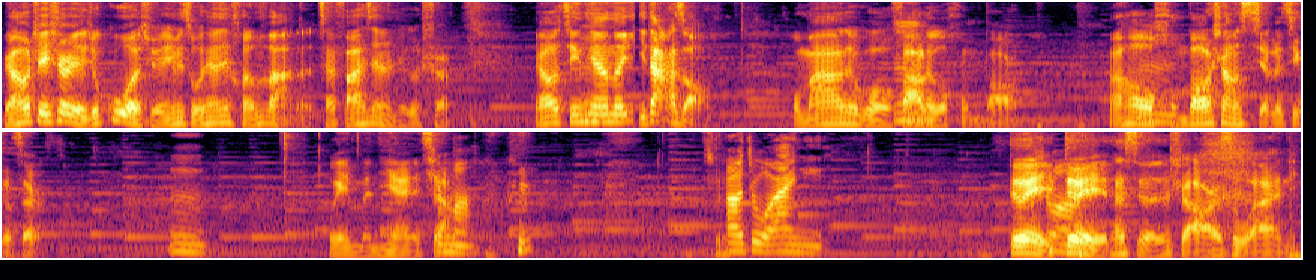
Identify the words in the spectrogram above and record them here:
然后这事儿也就过去，因为昨天很晚了才发现了这个事儿，然后今天呢一大早，我妈就给我发了个红包，然后嗯。红包上写了几个字儿，嗯，我给你们念一下。是吗？儿子，我爱你。对对，他写的就是“儿子，我爱你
